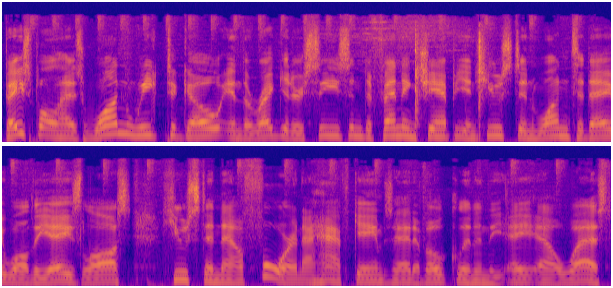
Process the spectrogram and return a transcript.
Baseball has one week to go in the regular season. Defending champion Houston won today while the A's lost. Houston now four and a half games ahead of Oakland in the AL West.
